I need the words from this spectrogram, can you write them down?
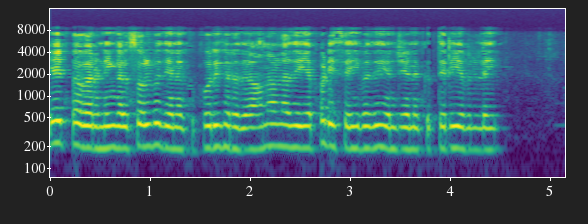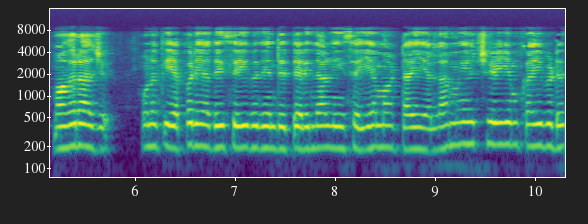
கேட்பவர் நீங்கள் சொல்வது எனக்கு புரிகிறது. ஆனால் அதை எப்படி செய்வது என்று எனக்கு தெரியவில்லை. மகராஜ் உனக்கு எப்படி அதை செய்வது என்று தெரிந்தால் நீ செய்ய மாட்டாய். எல்லா முயற்சியையும் கைவிடு.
